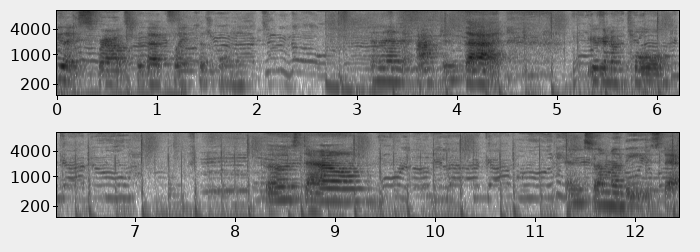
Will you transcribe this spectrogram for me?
be like sprouts, but that's like the point. And then after that, you're gonna pull those down and some of these down.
